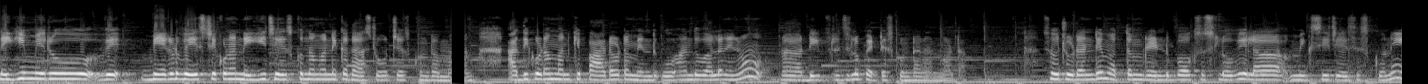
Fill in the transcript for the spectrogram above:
నెయ్యి మీరు వే మేగడ వేస్ట్ చేయకుండా నెయ్యి చేసుకుందామనే కదా స్టోర్ చేసుకుంటాం మనం. అది కూడా మనకి పాడవటం ఎందుకు? అందువల్ల నేను డీప్ ఫ్రిడ్జ్లో పెట్టేసుకుంటాను అనమాట సో చూడండి మొత్తం రెండు బాక్సెస్లోవి ఇలా మిక్సీ చేసేసుకొని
